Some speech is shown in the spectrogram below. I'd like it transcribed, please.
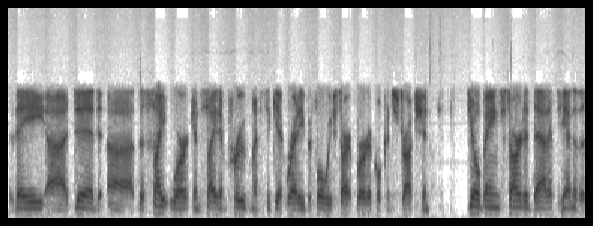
They uh, did uh, the site work and site improvements to get ready before we start vertical construction. Gilbane started that at the end of the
